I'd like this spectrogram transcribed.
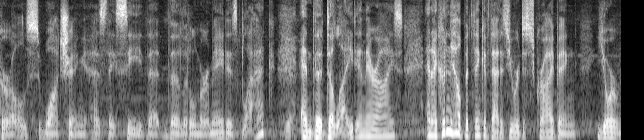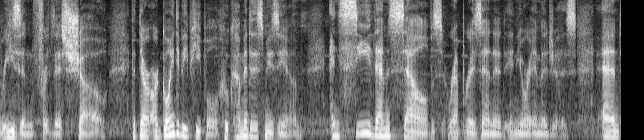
girls watching as they see that the Little Mermaid is black yeah. and the delight in their eyes. And I couldn't help but think of that as you were describing your reason for this show. That there are going to be people who come into this museum and see themselves represented in your images and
